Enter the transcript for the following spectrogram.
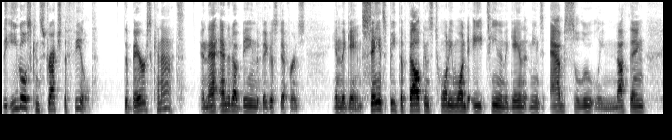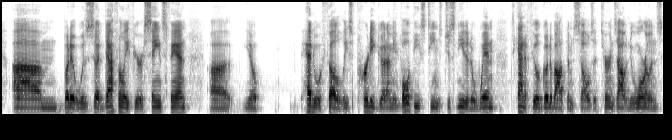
the Eagles can stretch the field. The Bears cannot. And that ended up being the biggest difference in the game. Saints beat the Falcons 21 to 18 in a game that means absolutely nothing. Um, but it was uh, definitely, if you're a Saints fan, uh, you know, had to have felt at least pretty good. I mean, both these teams just needed a win to kind of feel good about themselves. It turns out New Orleans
